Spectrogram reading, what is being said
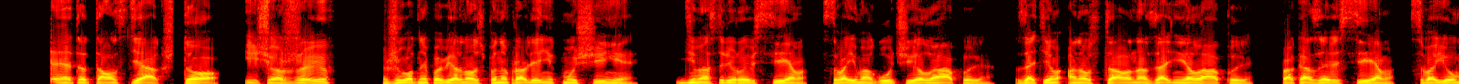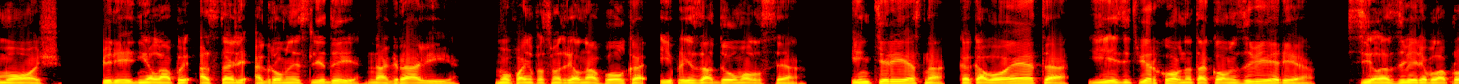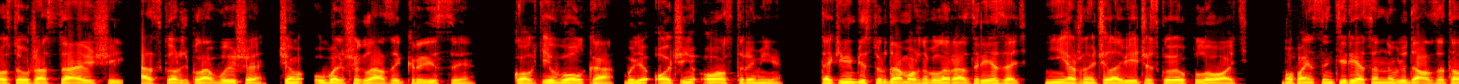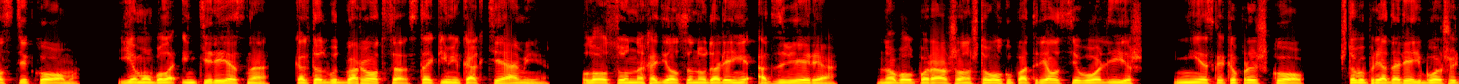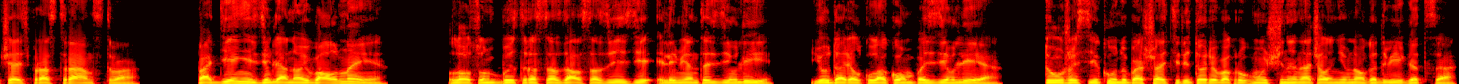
«Этот толстяк что, еще жив?» Животное повернулось по направлению к мужчине, демонстрируя всем свои могучие лапы. Затем оно встало на задние лапы, показывая всем свою мощь. Передние лапы оставили огромные следы на гравии. Муфань посмотрел на волка и призадумался. Интересно, каково это – ездить верхом на таком звере? Сила зверя была просто ужасающей, а скорость была выше, чем у большеглазой крысы. Когти волка были очень острыми. Такими без труда можно было разрезать нежную человеческую плоть. Мопань с интересом наблюдал за толстяком. Ему было интересно, как тот будет бороться с такими когтями. Лосун находился на удалении от зверя, но был поражен, что волку потребовалось всего лишь несколько прыжков, чтобы преодолеть большую часть пространства. Падение земляной волны. Лосун быстро создал созвездие элемента Земли и ударил кулаком по земле. Ту же секунду большая территория вокруг мужчины начала немного двигаться,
